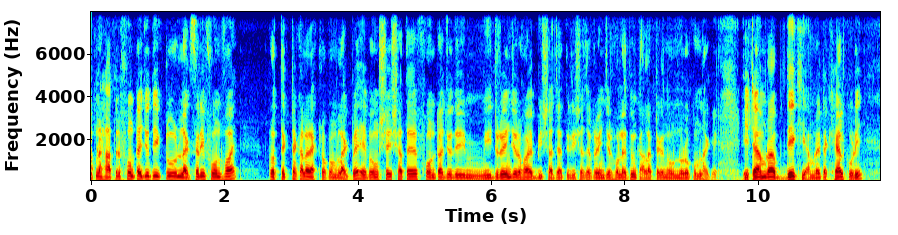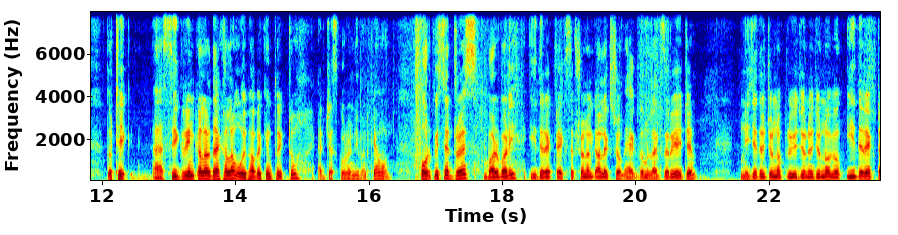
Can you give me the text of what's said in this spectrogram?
আপনার হাতের ফোনটা যদি একটু লাক্সারি ফোন হয় প্রত্যেকটা কালার একরকম লাগবে এবং সেই সাথে ফোনটা যদি মিড রেঞ্জের হয়, বিশ হাজার, তিরিশ হাজার রেঞ্জের হলে তুমি কালারটা কিন্তু অন্যরকম লাগে। এটা আমরা দেখি, আমরা এটা খেয়াল করি। তো ঠিক সি গ্রিন কালার দেখালাম, ওইভাবে কিন্তু একটু অ্যাডজাস্ট করে নেবেন, কেমন? ফোর পিসের ড্রেস বারবারই ঈদের একটা এক্সেপশনাল কালেকশন একদম লাক্সারি আইটেম নিজেদের জন্য, প্রিয়জনের জন্য এবং ঈদের একটা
